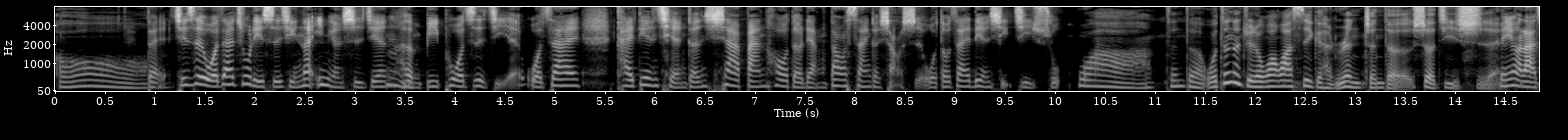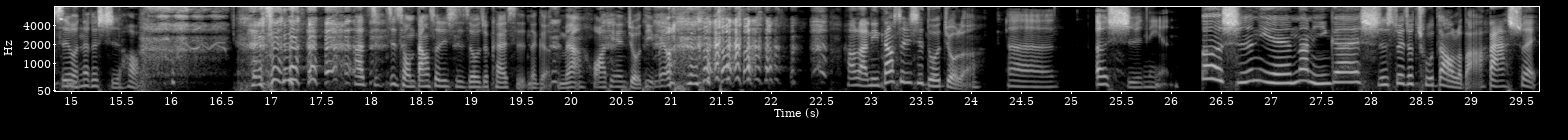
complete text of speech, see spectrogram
哦、嗯，对，其实我在助理实习那一年时间很逼迫自己，嗯、我在开店前跟下班后的两到三个小时，我都在练习技术。哇，真的，我真的觉得娃娃是一个很认真的设计师。哎，没有啦，只有那个时候。他自自从当设计师之后，就开始那个怎么样，花天酒地没有。好啦，你当设计师多久了？呃，二十年。二十年？那你应该十岁就出道了吧？八岁，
